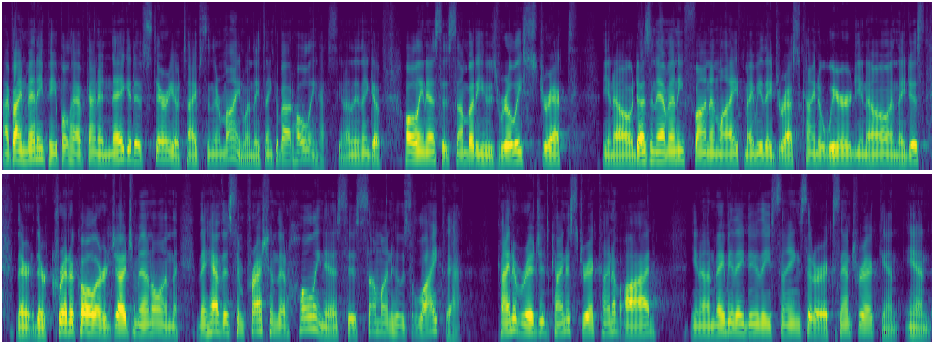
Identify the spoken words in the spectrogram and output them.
I find many people have kind of negative stereotypes in their mind when they think about holiness. You know, they think of holiness as somebody who's really strict, you know, doesn't have any fun in life. Maybe they dress kind of weird, you know, and they just, they're, they're critical or judgmental, and they have this impression that holiness is someone who's like that kind of rigid, kind of strict, kind of odd, you know, and maybe they do these things that are eccentric and, and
